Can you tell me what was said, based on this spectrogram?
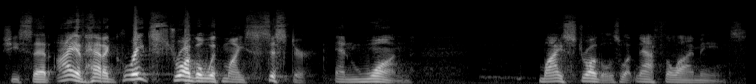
she said, I have had a great struggle with my sister and won. My struggle is what Naphtali means.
